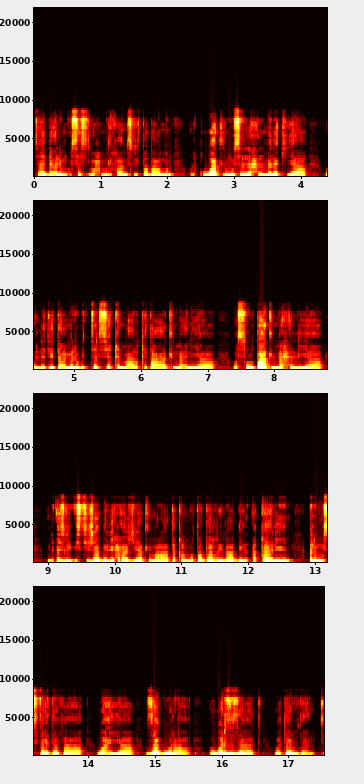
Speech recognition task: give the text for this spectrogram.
تابعة لمؤسسة محمد الخامس للتضامن والقوات المسلحة الملكية والتي تعمل بالتنسيق مع القطاعات المعنية والسلطات المحلية من أجل الاستجابة لحاجيات المناطق المتضررة بالأقاليم المستهدفة وهي زاغورا وورززات وتارودانت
